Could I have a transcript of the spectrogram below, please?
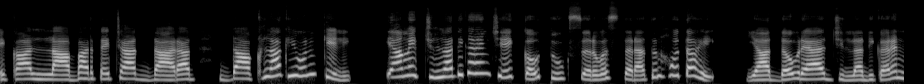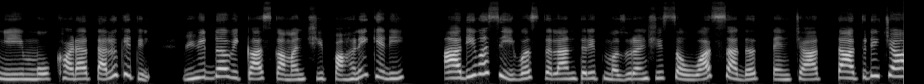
एका लाभार्थ्याच्या दारात दाखला घेऊन केली. त्यामुळे जिल्हाधिकाऱ्यांचे कौतुक सर्व स्तरातून होत आहे. या दौऱ्यात जिल्हाधिकाऱ्यांनी मोखाडा तालुक्यातील विविध विकास कामांची पाहणी केली. आदिवासी व स्थलांतरित मजुरांशी संवाद साधत त्यांच्या तातडीच्या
